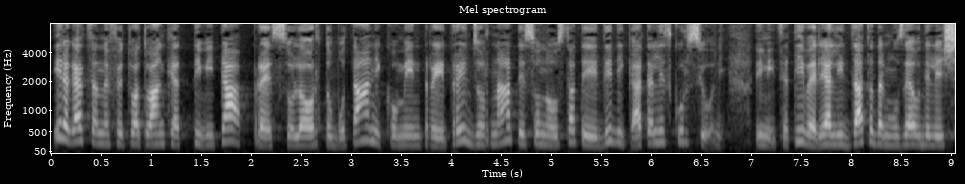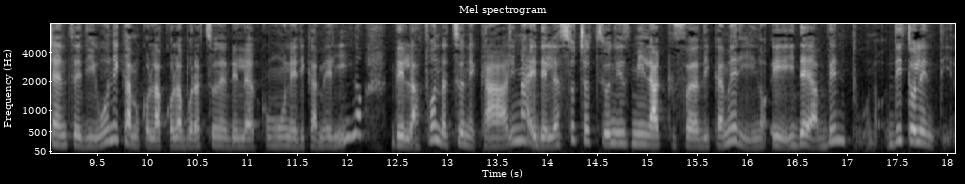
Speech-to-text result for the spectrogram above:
I ragazzi hanno effettuato anche attività presso l'orto botanico mentre tre giornate sono state dedicate alle escursioni. L'iniziativa è realizzata dal Museo Museo delle Scienze di Unicam con la collaborazione del Comune di Camerino, della Fondazione Carima e delle associazioni Smilax di Camerino e Idea 21 di Tolentino.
